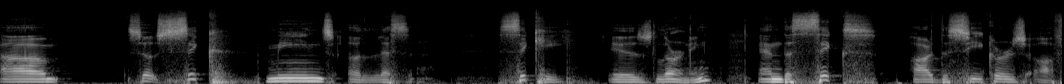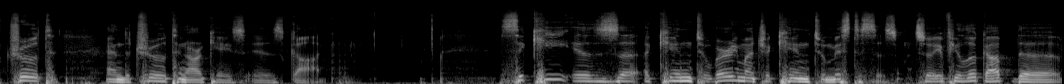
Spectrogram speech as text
Um, so Sikh means a lesson. Sikhi is learning, and the Sikhs are the seekers of truth, and the truth in our case is God. Sikhi is uh, akin to, very much akin to mysticism. So if you look up the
